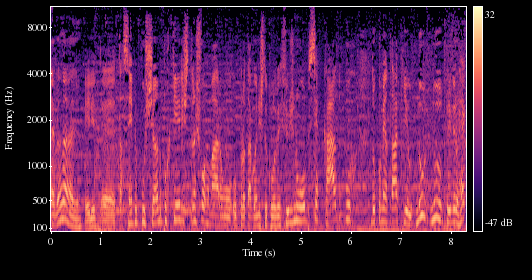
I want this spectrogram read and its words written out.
É verdade. Ele é, tá sempre puxando porque eles transformaram o, o protagonista do Cloverfield num obcecado por documentar aquilo. No, no primeiro hack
